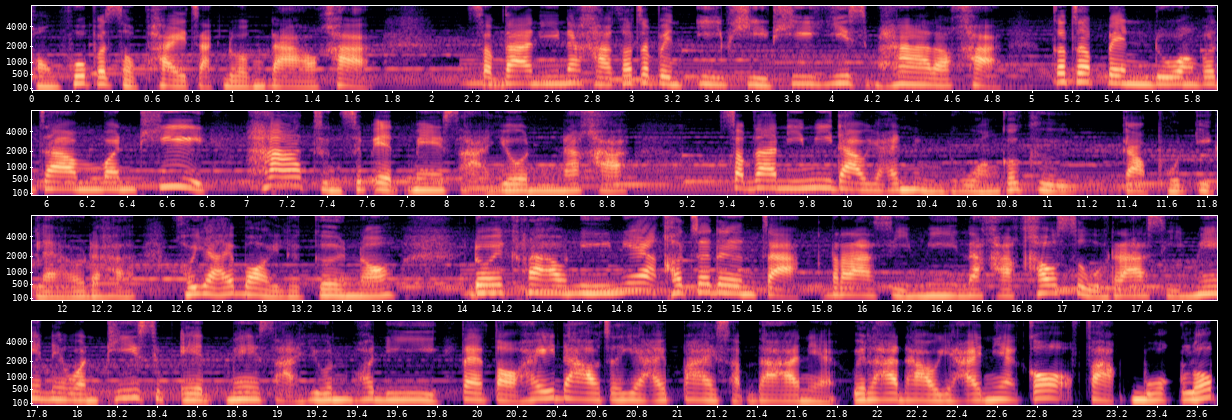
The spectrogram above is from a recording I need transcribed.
ของผู้ประสบภัยจากดวงดาวค่ะ สัปดาห์นี้นะคะก็จะเป็น EP ที่ 25 แล้วค่ะ ก็จะเป็นดวงประจำวันที่ 5-11 เมษายนนะคะ สัปดาห์นี้มีดาวย้ายหนึ่งดวงก็คือดาวพุธอีกแล้วนะคะเขาย้ายบ่อยเหลือเกินเนาะโดยคราวนี้เนี่ยเขาจะเดินจากราศีมีนะคะ เข้าสู่ราศีเมษในวันที่ 11 เมษายนพอดี แต่ต่อให้ดาวจะย้ายปลายสัปดาห์เนี่ยเวลาดาวย้ายเนี่ยก็ฝากบวกลบ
